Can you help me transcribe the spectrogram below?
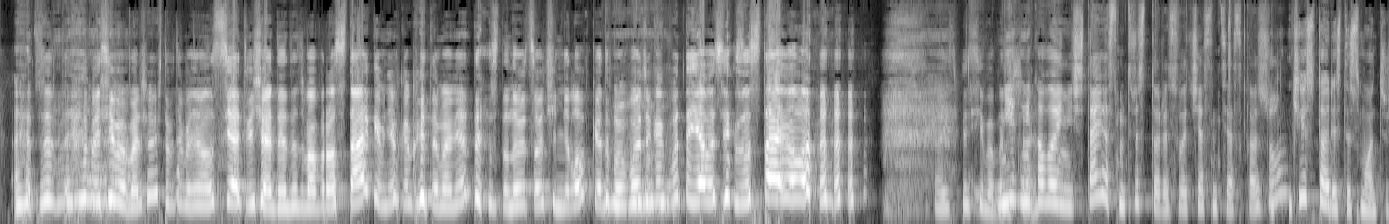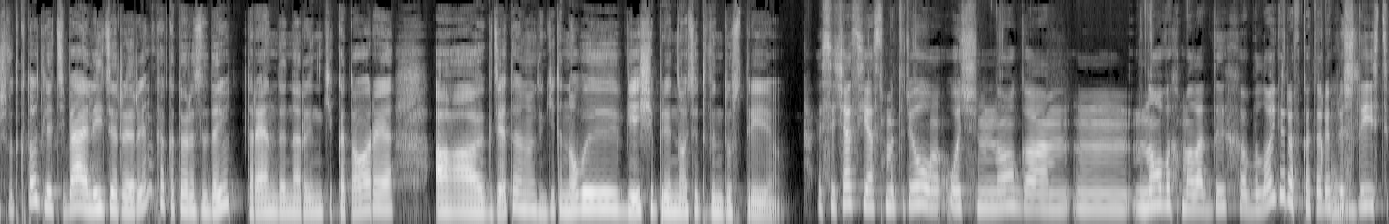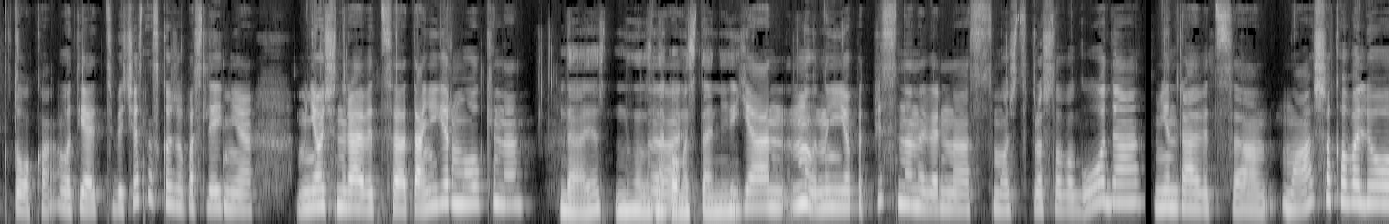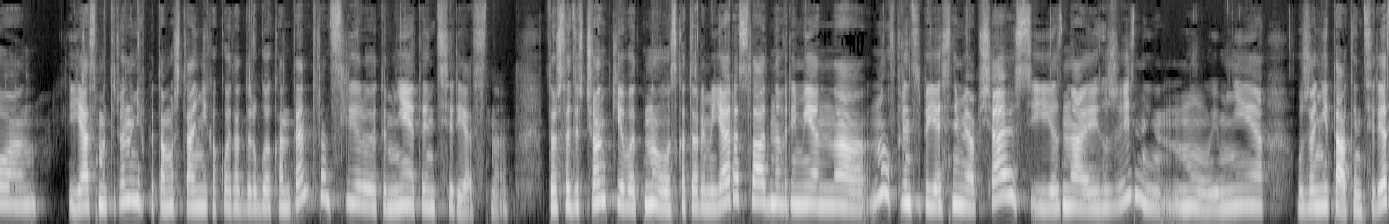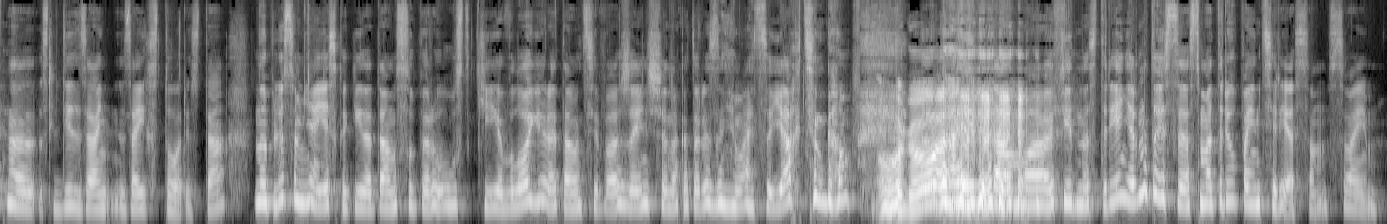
Спасибо большое, чтобы ты понимала, все отвечают на этот вопрос так, и мне в какой-то момент становится очень неловко. Я думаю, боже, как будто я вас всех заставила. Спасибо большое. Нет, никого я не читаю, я смотрю сторис, вот честно тебе скажу. Чьи сторис ты смотришь? Вот кто для тебя лидеры рынка, которые задают тренды на рынке, которые а, где-то ну, какие-то новые вещи приносят в индустрию? Сейчас я смотрю очень много новых молодых блогеров, которые О. пришли из ТикТока. Вот я тебе честно скажу, последнее мне очень нравится Таня Ермолкина. Да, я ну, знакома с Таней. Я ну, на нее подписана, наверное, с, может, с прошлого года. Мне нравится Маша Ковалева. Я смотрю на них, потому что они какой-то другой контент транслируют, и мне это интересно. Потому что девчонки, вот, ну, с которыми я росла одновременно, ну, в принципе, я с ними общаюсь, и я знаю их жизнь, ну, и мне уже не так интересно следить за, за их сторис, да. Ну, и плюс у меня есть какие-то там супер узкие блогеры, там, типа, женщина, которая занимается яхтингом. Ого! Да, или там э, фитнес-тренер. Ну, то есть э, смотрю по интересам своим.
